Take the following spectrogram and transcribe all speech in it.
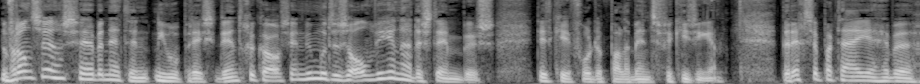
De Fransen ze hebben net een nieuwe president gekozen... en nu moeten ze alweer naar de stembus. Dit keer voor de parlementsverkiezingen. De rechtse partijen hebben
